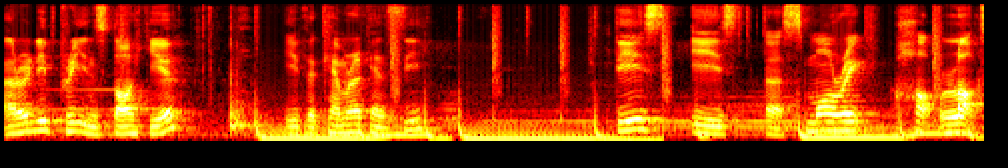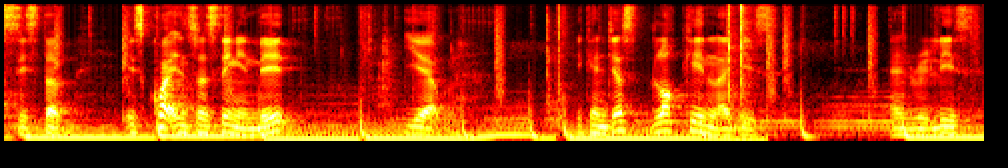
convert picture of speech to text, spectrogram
I already pre-installed here. If the camera can see, this is a SmallRig hot lock system. It's quite interesting indeed. Yep. You can just lock in like this and release.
